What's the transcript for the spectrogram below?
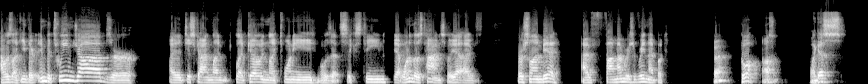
I was like either in between jobs or I had just gotten let let go in like twenty what was that, sixteen? Yeah, one of those times. But yeah, I've personal MBA. I've fond memories of reading that book. Okay. Cool. Awesome. Well, I guess,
